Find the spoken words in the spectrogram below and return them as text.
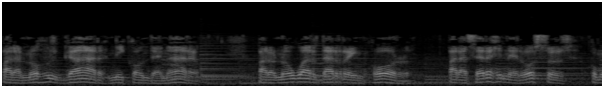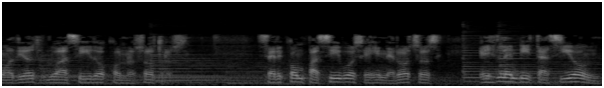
para no juzgar ni condenar, para no guardar rencor, para ser generosos como Dios lo ha sido con nosotros. Ser compasivos y generosos es la invitación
